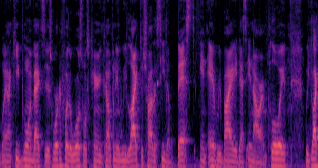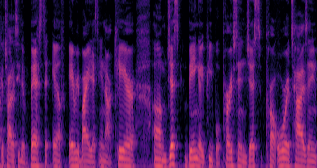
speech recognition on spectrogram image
when I keep going back to this, working for the world's most caring company, we like to try to see the best in everybody that's in our employ. We'd like to try to see the best of everybody that's in our care. Um, just being a people person, just prioritizing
